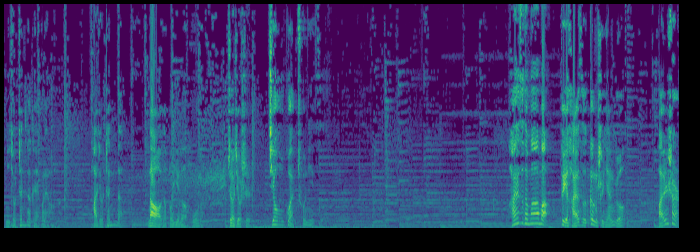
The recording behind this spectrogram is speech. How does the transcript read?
你就真的给不了了，他就真的闹得不亦乐乎了。这就是娇惯出逆子。孩子的妈妈对孩子更是严格，凡事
